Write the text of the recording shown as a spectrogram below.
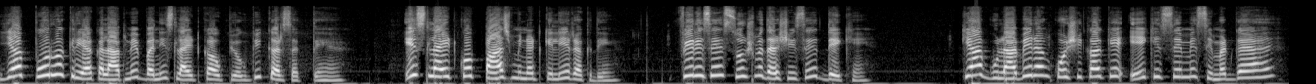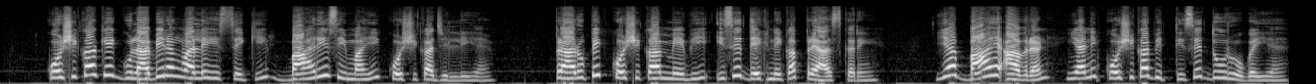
या पूर्व क्रियाकलाप में बनी स्लाइड का उपयोग भी कर सकते हैं। इस लाइट को पाँच मिनट के लिए रख दें। फिर इसे सूक्ष्मदर्शी से देखें। क्या गुलाबी रंग कोशिका के एक हिस्से में सिमट गया है? कोशिका के गुलाबी रंग वाले हिस्से की बाहरी सीमा ही कोशिका झिल्ली है। प्रारूपिक कोशिका में भी इसे देखने का प्रयास करें। यह बाह्य आवरण, यानी कोशिका भित्ति से दूर हो गई है।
